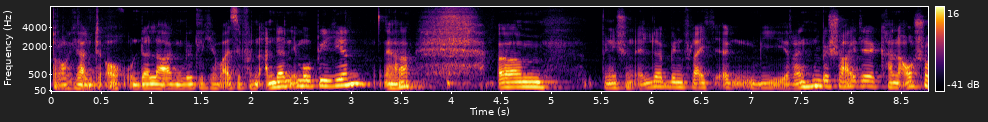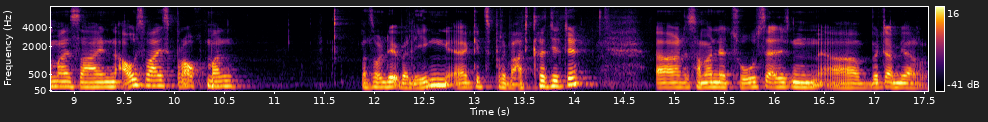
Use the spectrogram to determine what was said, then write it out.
brauche ich halt auch Unterlagen möglicherweise von anderen Immobilien. Ja. Ähm, bin ich schon älter, bin vielleicht irgendwie Rentenbescheide, kann auch schon mal sein. Ausweis braucht man. Man sollte überlegen, äh, gibt es Privatkredite? Äh, das haben wir nicht so selten. Äh, wird er mir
